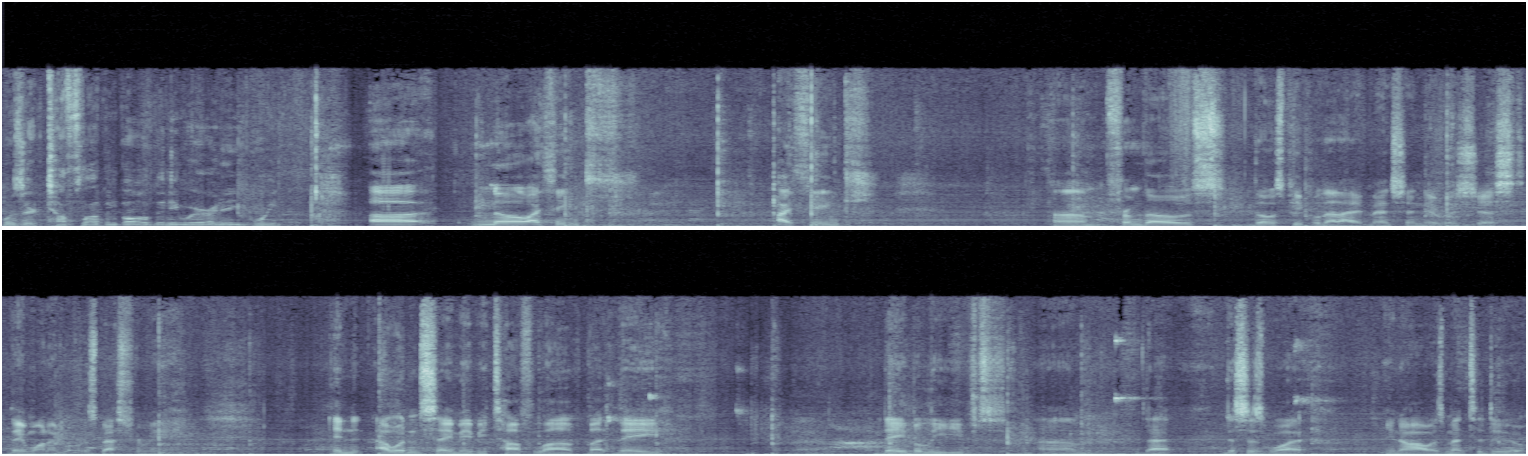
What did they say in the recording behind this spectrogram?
Was there tough love involved anywhere at any point? Uh, no, I think I think um, from those those people that I had mentioned, it was just they wanted what was best for me, and I wouldn't say maybe tough love, but they they believed um, that this is what you know I was meant to do.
